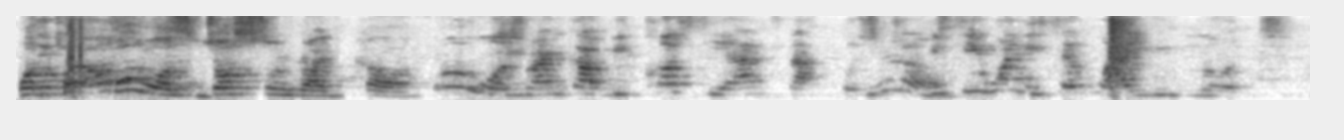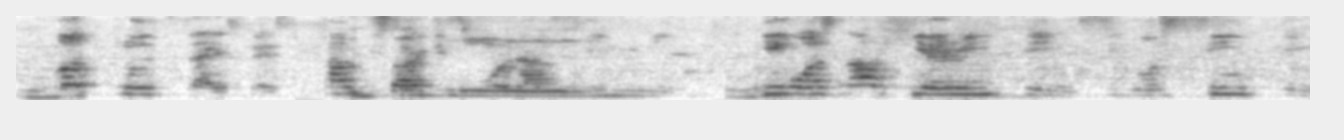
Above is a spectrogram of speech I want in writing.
But Paul, Paul was just so radical. Paul was radical because he asked that question. Yeah. You see, when he said, "Who are you, Lord?" Mm-hmm. God closed his eyes first. How Exactly. this word has seen me? Mm-hmm. He was now hearing things. He was seeing things.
